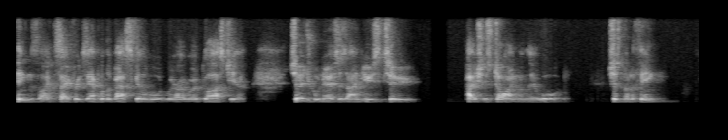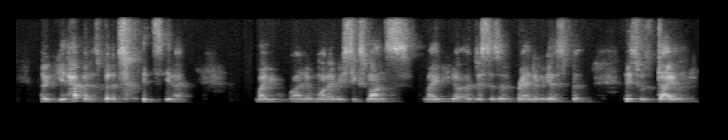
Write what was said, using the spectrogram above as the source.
things like, say, for example, the vascular ward where I worked last year, surgical nurses aren't used to patients dying on their ward. It's just not a thing. Like, it happens, but it's it's you know maybe one, one every six months, maybe uh, just as a random guess. But this was daily,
